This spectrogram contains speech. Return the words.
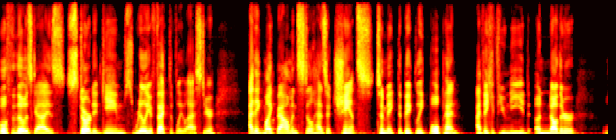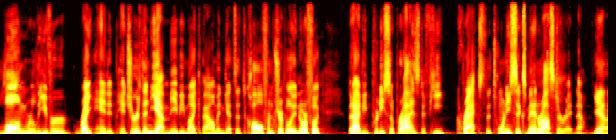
both of those guys started games really effectively last year. I think Mike Baumann still has a chance to make the big league bullpen. I think if you need another long reliever, right-handed pitcher, then yeah, maybe Mike Baumann gets a call from AAA Norfolk. But I'd be pretty surprised if he cracks the 26 man roster right now. Yeah.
